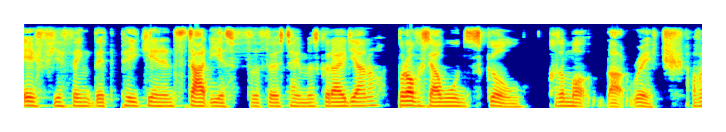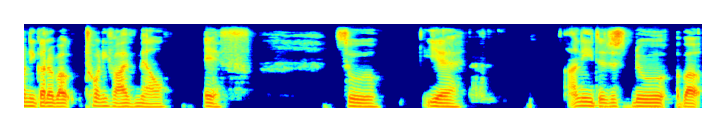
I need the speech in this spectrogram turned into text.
if you think that PKing and Statius for the first time is a good idea now. But obviously I won't skull because I'm not that rich. I've only got about 25 mil, if. So, yeah. I need to just know about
